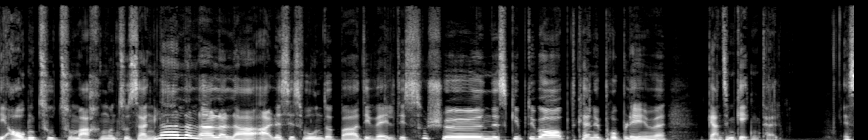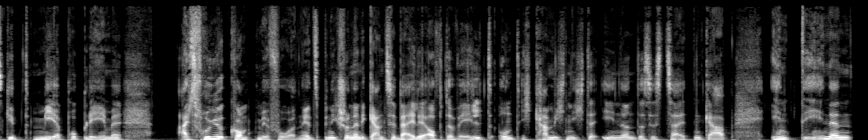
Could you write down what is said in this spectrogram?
die Augen zuzumachen und zu sagen, la la la la la, alles ist wunderbar, die Welt ist so schön, es gibt überhaupt keine Probleme. Ganz im Gegenteil. Es gibt mehr Probleme, als früher kommt mir vor. Jetzt bin ich schon eine ganze Weile auf der Welt und ich kann mich nicht erinnern, dass es Zeiten gab, in denen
